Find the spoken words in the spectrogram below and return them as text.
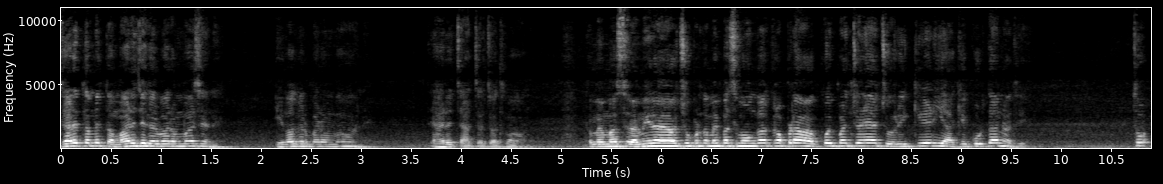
જ્યારે તમે તમારે જે ગરબા રમવા છે ને, એવા ગરબા રમવા હોય ને, ત્યારે ચાચર ચોથમાં આવો તમે મસ્ત રમી રહ્યા છો, પણ તમે પાસે મોંઘા કપડાં, કોઈ પણ ચણ્યા ચોરી, કેડિયા કે કુર્તા નથી. તો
